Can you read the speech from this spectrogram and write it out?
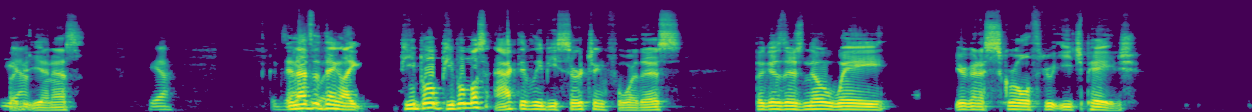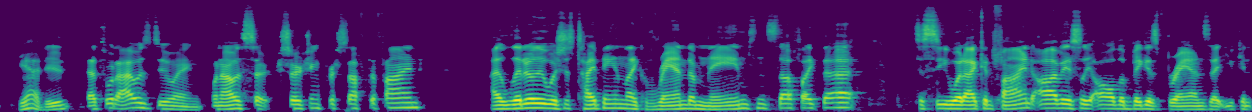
Yeah. like ENS? Yeah. Exactly. And that's the thing. Like, people people must actively be searching for this because there's no way you're gonna scroll through each page. Yeah, dude. That's what I was doing when I was ser- searching for stuff to find. I literally was just typing in like random names and stuff like that to see what I could find. Obviously, all the biggest brands that you can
